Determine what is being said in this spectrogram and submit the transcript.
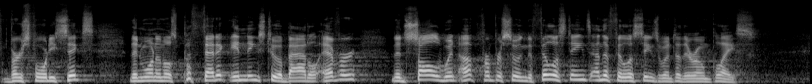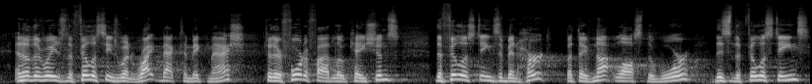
Verse 46, then one of the most pathetic endings to a battle ever. Then Saul went up from pursuing the Philistines, and the Philistines went to their own place. In other words, the Philistines went right back to Michmash, to their fortified locations. The Philistines have been hurt, but they've not lost the war. This is the Philistines.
